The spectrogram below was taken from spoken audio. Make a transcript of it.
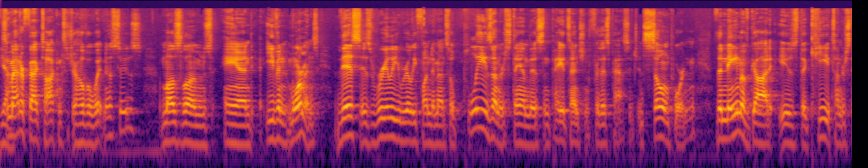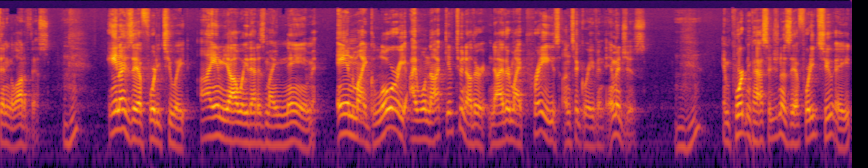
As a matter of fact, talking to Jehovah Witnesses, Muslims, and even Mormons, this is really, really fundamental. Please understand this and pay attention for this passage. It's so important. The name of God is the key to understanding a lot of this. In Isaiah 42 8, I am Yahweh, that is my name, and my glory I will not give to another, neither my praise unto graven images. Important passage in Isaiah 42 8,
